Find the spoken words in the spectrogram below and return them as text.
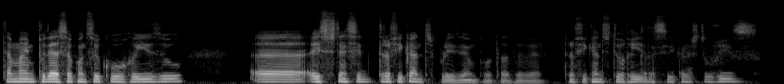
também pudesse acontecer com o riso ah, a existência de traficantes, por exemplo, estás a ver? Traficantes do riso. Traficantes do riso.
